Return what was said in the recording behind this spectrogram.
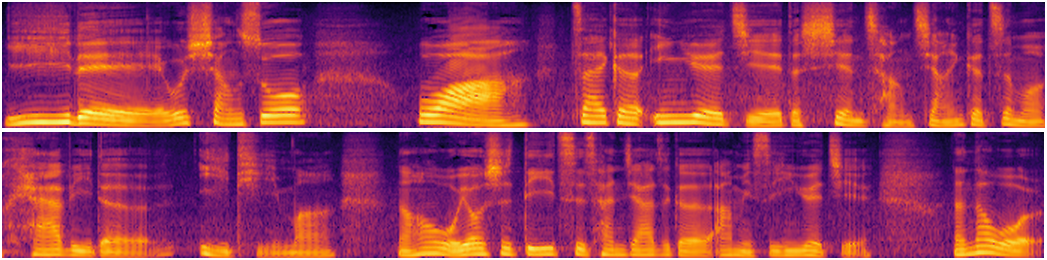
咦嘞！我想说，哇，在一个音乐节的现场讲一个这么 heavy 的议题吗？然后我又是第一次参加这个阿米斯音乐节，难道我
